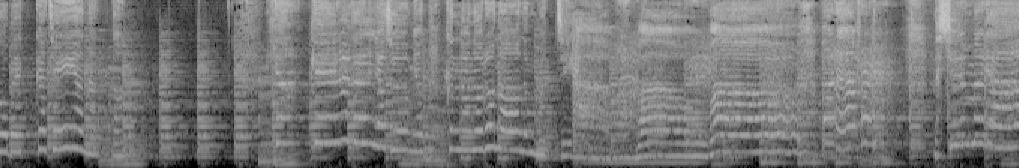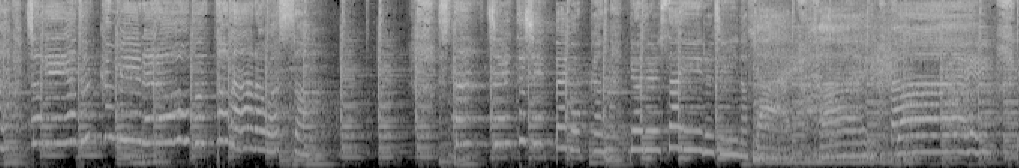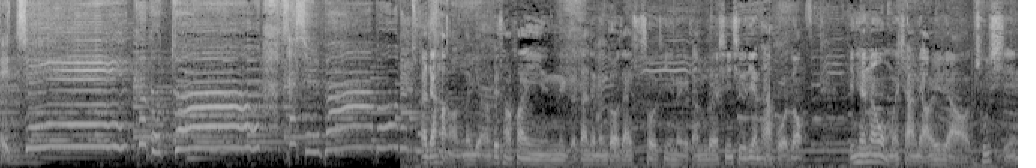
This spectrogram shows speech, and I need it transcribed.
고백하지 않았던 大家好，那个非常欢迎那个大家能够再次收听那个咱们的新期的电台活动。今天呢，我们想聊一聊出行，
